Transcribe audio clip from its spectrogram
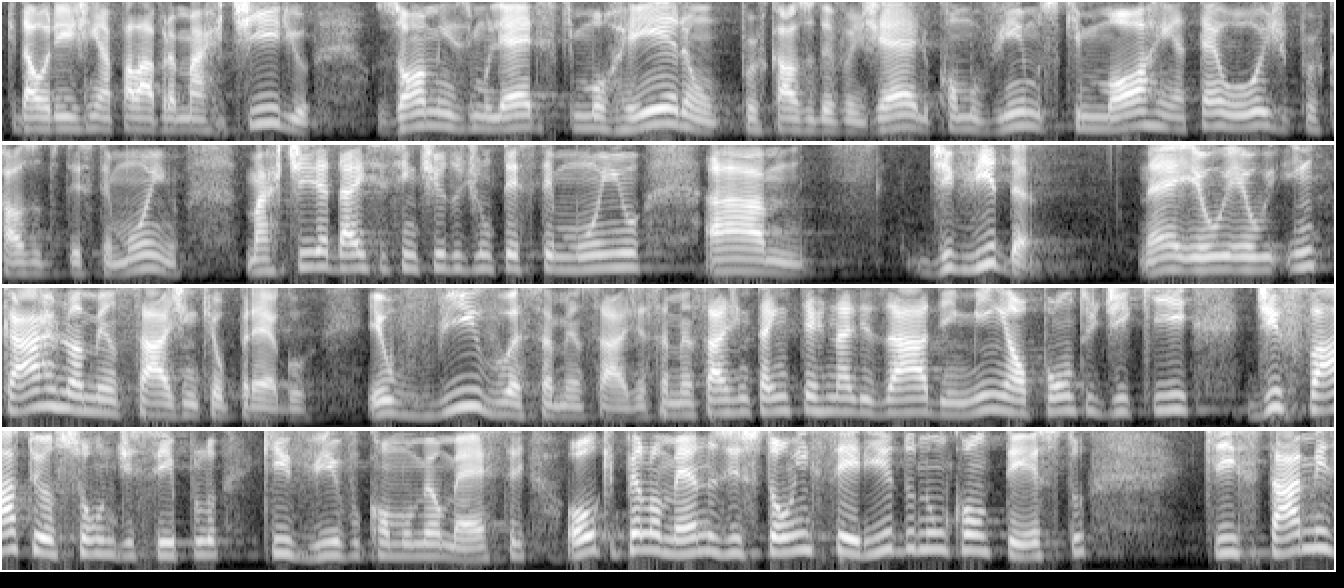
que dá origem à palavra martírio, os homens e mulheres que morreram por causa do evangelho, como vimos, que morrem até hoje por causa do testemunho. Martírio dá esse sentido de um testemunho ah, de vida. Né? Eu, eu encarno a mensagem que eu prego, eu vivo essa mensagem, essa mensagem está internalizada em mim ao ponto de que, de fato, eu sou um discípulo que vivo como meu mestre, ou que pelo menos estou inserido num contexto que está me,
